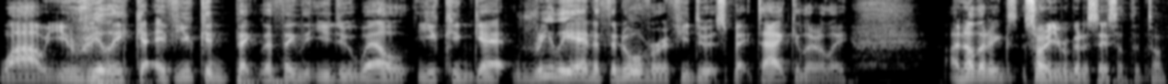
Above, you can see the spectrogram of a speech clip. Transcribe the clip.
"Wow, you really if you can pick the thing that you do well, you can get really anything over if you do it spectacularly." Another ex- sorry, you were going to say something, Tom.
